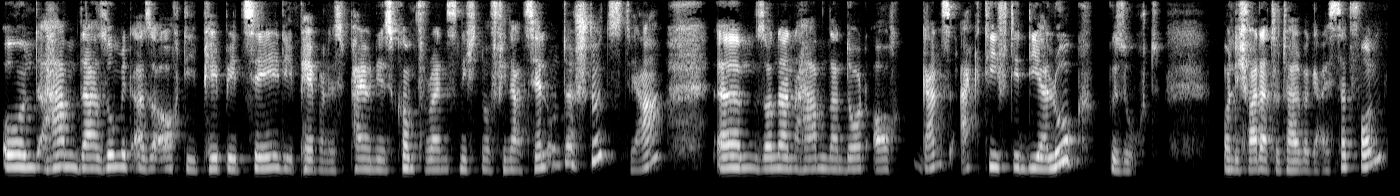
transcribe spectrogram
und haben da somit also auch die PPC, die Paperless Pioneers Conference, nicht nur finanziell unterstützt, ja, ähm, sondern haben dann dort auch ganz aktiv den Dialog gesucht. Und ich war da total begeistert von.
